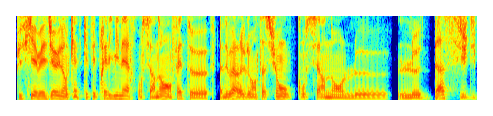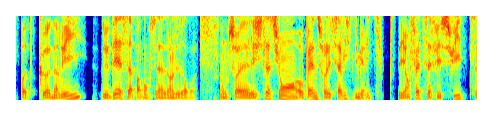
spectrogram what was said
puisqu'il y avait déjà une enquête qui était préliminaire concernant en fait euh, la nouvelle réglementation concernant le le DAS, si je dis pas de conneries, le DSA pardon, c'est dans le désordre. Donc sur la législation européenne sur les services numériques. Et en fait, ça fait suite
